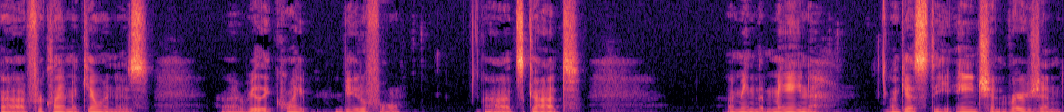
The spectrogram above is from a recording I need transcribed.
uh, for Clan MacEwen is uh, really quite beautiful. Uh, it's got, I mean, the main, I guess the ancient version,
